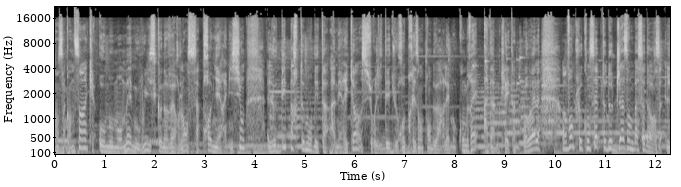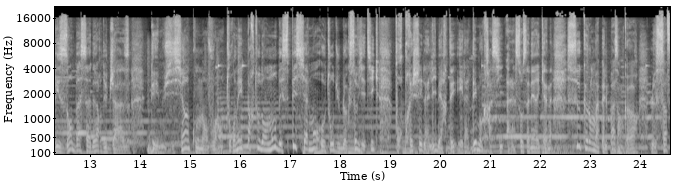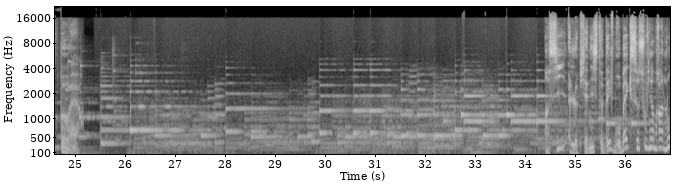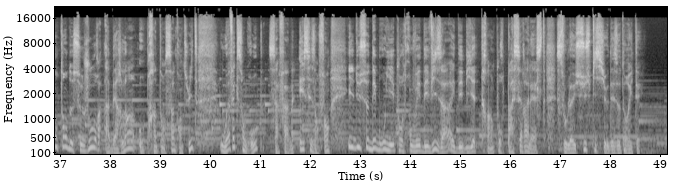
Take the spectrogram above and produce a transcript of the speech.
1955, au moment même où Willis Conover lance sa première émission, le département d'État américain, sur l'idée du représentant de Harlem au Congrès, Adam Clayton Powell, invente le concept de Jazz Ambassadors, les ambassadeurs du jazz. Des musiciens qu'on envoie en tournée partout dans le monde et spécialement autour du bloc soviétique pour prêcher la liberté et la démocratie à la sauce américaine, ce que l'on n'appelle pas encore le soft power. Ainsi, le pianiste Dave Brubeck se souviendra longtemps de ce jour à Berlin au printemps 58, où avec son groupe, sa femme et ses enfants, il dut se débrouiller pour trouver des visas et des billets de train pour passer à l'Est, sous l'œil suspicieux des autorités.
